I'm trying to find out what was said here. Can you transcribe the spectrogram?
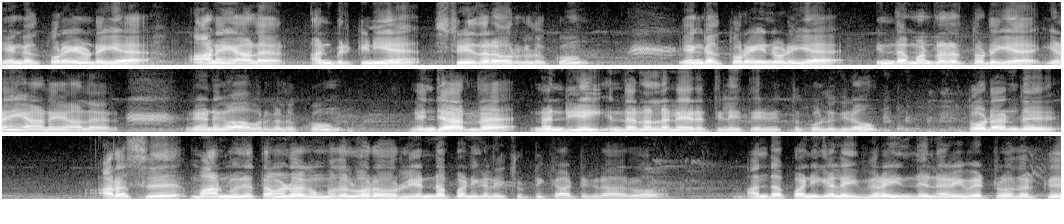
எங்கள் துறையினுடைய ஆணையாளர் அன்பிற்கினிய ஸ்ரீதர் அவர்களுக்கும் எங்கள் துறையினுடைய இந்த மண்டலத்துடைய இணை ஆணையாளர் ரேணுகா அவர்களுக்கும் நெஞ்சார்ந்த நன்றியை இந்த நல்ல நேரத்திலே தெரிவித்துக் கொள்கிறோம். தொடர்ந்து அரசு மாண்புமிகு தமிழக முதல்வர் அவர்கள் என்ன பணிகளை சுட்டிக்காட்டுகிறாரோ அந்த பணிகளை விரைந்து நிறைவேற்றுவதற்கு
